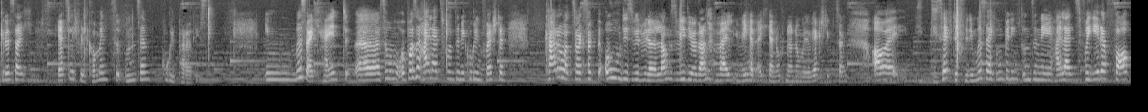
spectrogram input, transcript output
grüß euch. Herzlich willkommen zu unserem Kugelparadies. Ich muss euch heute äh, so ein paar so Highlights von unseren Kugeln vorstellen. Caro hat zwar gesagt, oh, das wird wieder ein langes Video dann, weil ich möchte euch ja noch, noch ein Werkstück zeigen. Aber das hilft jetzt nicht. Ich muss euch unbedingt unsere Highlights von jeder Farbe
